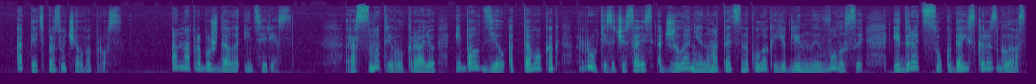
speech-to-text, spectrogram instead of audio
— опять прозвучал вопрос. Она пробуждала интерес. Рассматривал кралю и балдел от того, как руки зачесались от желания намотать на кулак ее длинные волосы и драть суку до искр из глаз,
